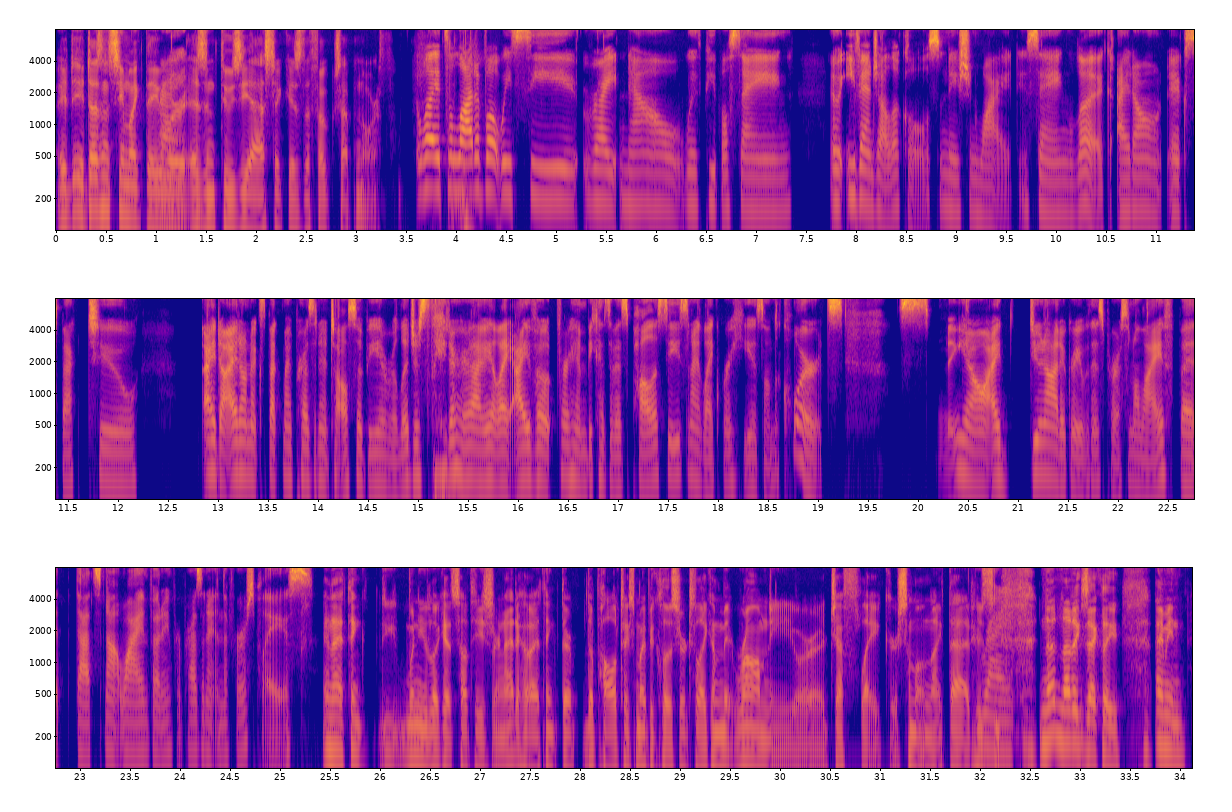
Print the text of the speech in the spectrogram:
It, it doesn't seem like they right. were as enthusiastic as the folks up north. Well, it's a mm. lot of what we see right now with people saying, you know, evangelicals nationwide saying, look, I don't expect to I don't, I don't expect my president to also be a religious leader. I like I vote for him because of his policies and I like where he is on the courts. You know, I do not agree with his personal life, but that's not why I'm voting for president in the first place. And I think when you look at southeastern Idaho, I think their the politics might be closer to like a Mitt Romney or a Jeff Flake or someone like that, who's right. not not exactly. I mean,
